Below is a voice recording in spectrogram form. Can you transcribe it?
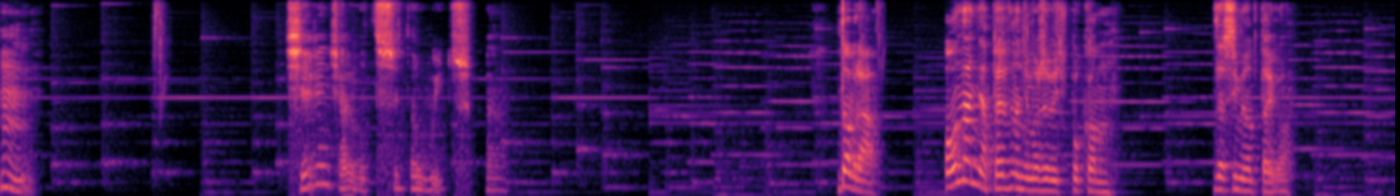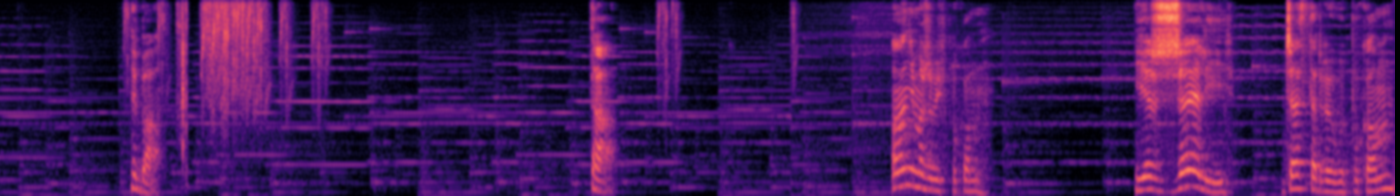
Hmm. Dziewięć albo trzy to witchka. Dobra. Ona na pewno nie może być puką. Zacznijmy od tego. Chyba. Ta. Ona nie może być puką. Jeżeli Jester byłby puką,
